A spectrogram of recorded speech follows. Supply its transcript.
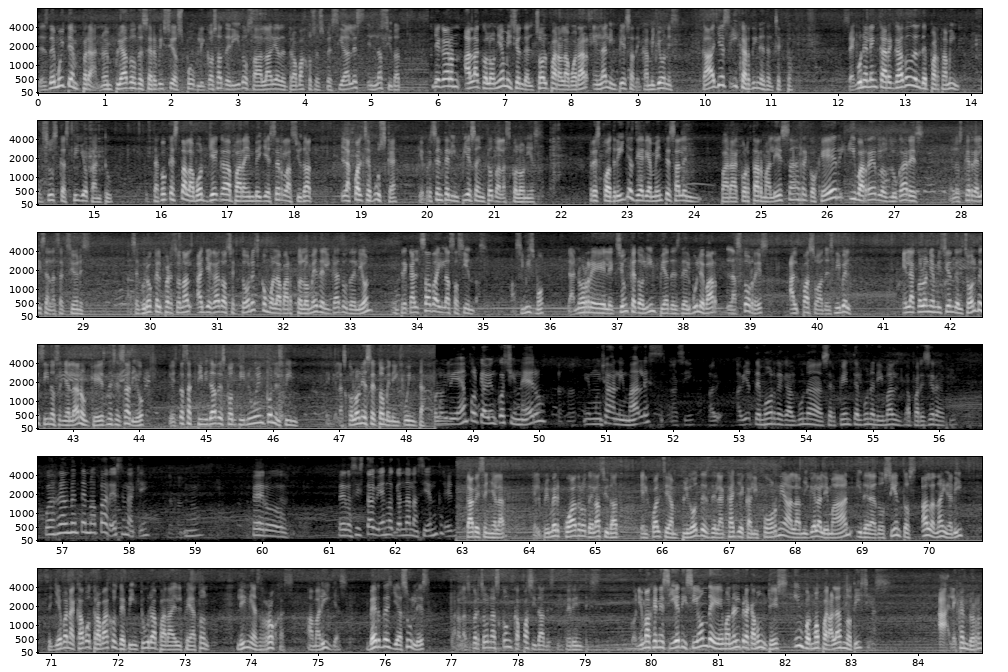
Desde muy temprano, empleados de servicios públicos adheridos al área de trabajos especiales en la ciudad llegaron a la colonia Misión del Sol para laborar en la limpieza de camillones, calles y jardines del sector. Según el encargado del departamento, Jesús Castillo Cantú, destacó que esta labor llega para embellecer la ciudad, la cual se busca que presente limpieza en todas las colonias. Tres cuadrillas diariamente salen para cortar maleza, recoger y barrer los lugares en los que realizan las acciones. Aseguró que el personal ha llegado a sectores como la Bartolomé Delgado de León, entre Calzada y las Haciendas. Asimismo, la no reelección quedó limpia desde el Boulevard Las Torres al paso a desnivel. En la colonia Misión del Sol, vecinos señalaron que es necesario que estas actividades continúen con el fin de que las colonias se tomen en cuenta. Muy bien, porque había un cochinero y muchos animales. Ah, ¿Había temor de que alguna serpiente, algún animal apareciera aquí? Pues realmente no aparecen aquí. ¿no? Pero, sí está bien lo que andan haciendo. Cabe señalar que el primer cuadro de la ciudad, el cual se amplió desde la calle California a la Miguel Alemán y de la 200 a la Nainari, se llevan a cabo trabajos de pintura para el peatón, líneas rojas, amarillas, verdes y azules para las personas con capacidades diferentes. Con imágenes y edición de Emanuel Bracamontes, informó para las noticias. Alejandro.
